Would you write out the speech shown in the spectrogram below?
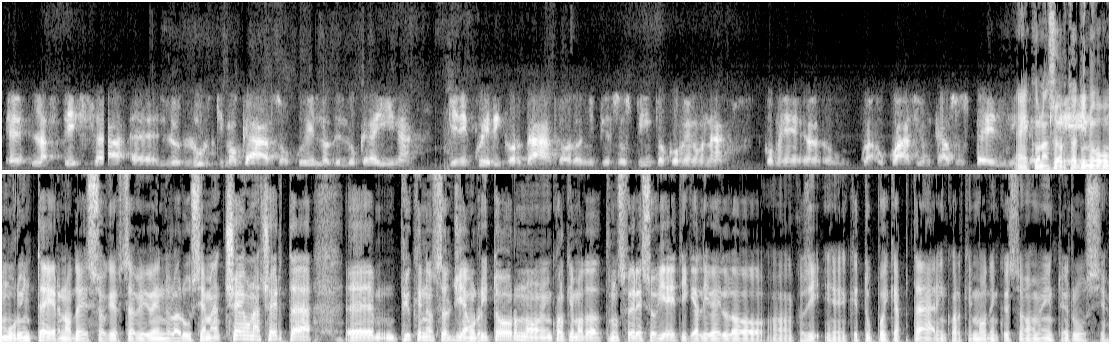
eh, la stessa, eh, l'ultimo caso, quello dell'Ucraina, viene qui ricordato ad ogni piè sospinto come una come eh, quasi un caso spellico. Ecco, una sorta di nuovo muro interno adesso che sta vivendo la Russia, ma c'è una certa, eh, più che nostalgia, un ritorno in qualche modo ad atmosfere sovietiche a livello eh, così, eh, che tu puoi captare in qualche modo in questo momento in Russia?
